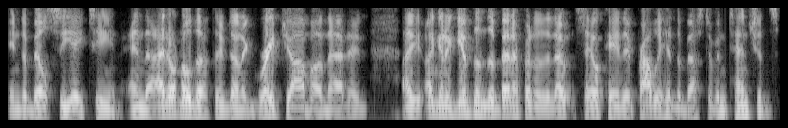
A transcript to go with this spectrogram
into Bill C-18. And I don't know that they've done a great job on that. I, I'm going to give them the benefit of the doubt and say, okay, they probably had the best of intentions.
